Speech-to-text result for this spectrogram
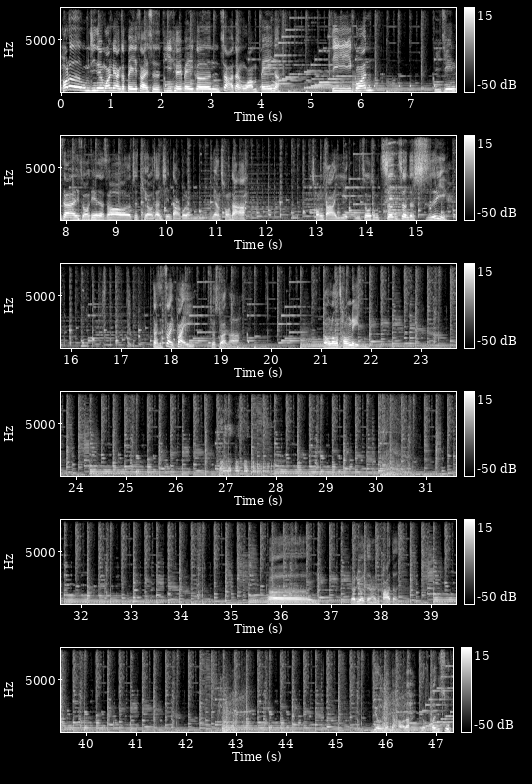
好了，我们今天玩两个杯赛，是 DK 杯跟炸弹王杯呢。第一关已经在昨天的时候就挑战先打过了，我们一样重打啊，重打以以做出真正的实力。但是再败就算了啊。龙龙丛林。八等？六等的好了，有分数。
